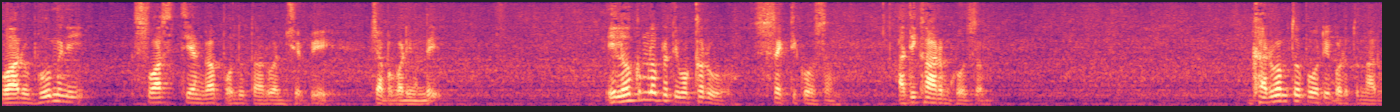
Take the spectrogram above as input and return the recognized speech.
వారు భూమిని స్వాస్థ్యంగా పొందుతారు అని చెప్పి చెప్పబడి ఉంది. ఈ లోకంలో ప్రతి ఒక్కరూ శక్తి కోసం అధికారం కోసం గర్వంతో పోటీ పడుతున్నారు.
